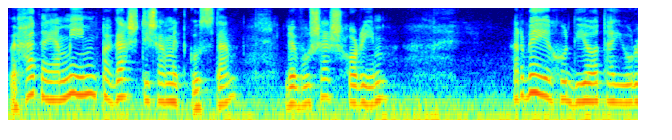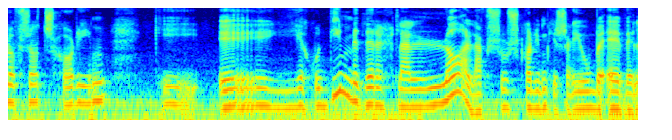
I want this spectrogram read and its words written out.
ואחד הימים פגשתי שם את גוסטה, לבושה שחורים. הרבה יהודיות היו לובשות שחורים, כי אה, יהודים בדרך כלל לא לבשו שחורים כשהיו באבל,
